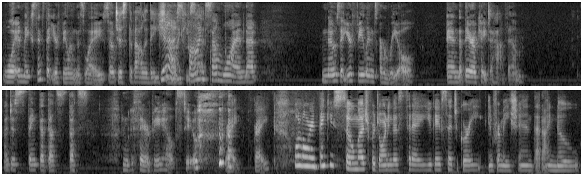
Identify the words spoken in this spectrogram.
well, it makes sense that you're feeling this way. So just the validation. Yes, like find said. someone that knows that your feelings are real and that they're okay to have them. I just think that that's that's and therapy helps too. right right? Well, Lauren, thank you so much for joining us today. You gave such great information that I know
